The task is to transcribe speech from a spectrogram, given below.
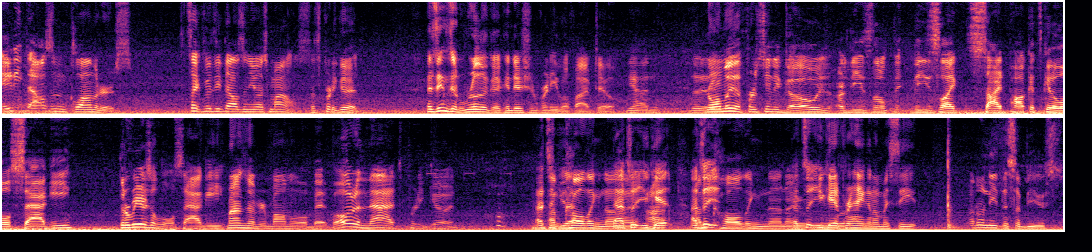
Eighty thousand kilometers. It's like fifty thousand U.S. miles. That's pretty good. This thing's in really good condition for an Evo 5 too. Yeah. The, Normally, the first thing to go is are these little th- these like side pockets get a little saggy. The rear's a little saggy. Reminds me of your mom a little bit, but other than that, it's pretty good. That's what I'm you, calling none. That's what you get. That's I'm what you, calling none. that's what you get for hanging on my seat. I don't need this abuse.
